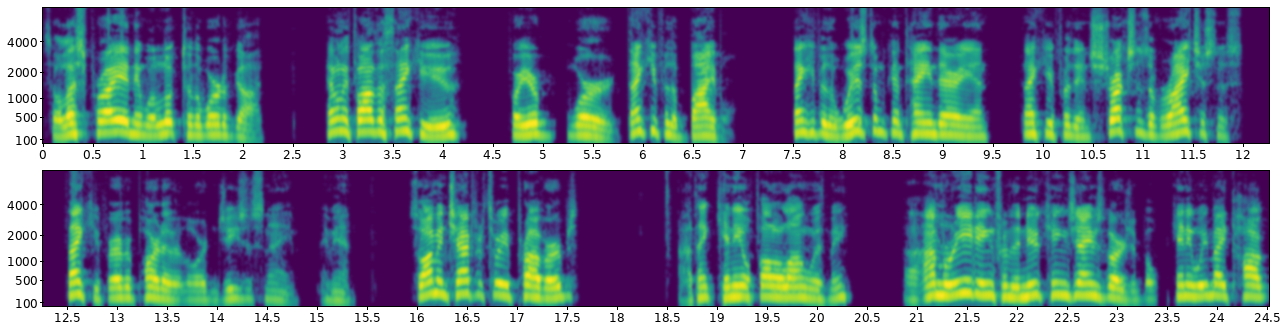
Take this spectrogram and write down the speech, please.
So let's pray and then we'll look to the Word of God. Heavenly Father, thank you for your Word. Thank you for the Bible. Thank you for the wisdom contained therein. Thank you for the instructions of righteousness. Thank you for every part of it, Lord, in Jesus' name. Amen. So I'm in chapter 3 of Proverbs. I think Kenny will follow along with me. Uh, I'm reading from the New King James Version, but Kenny, we may talk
